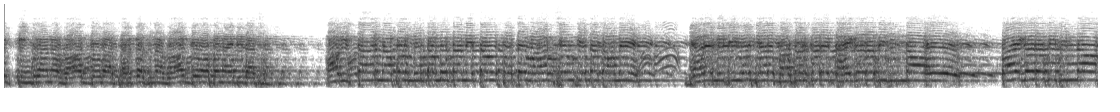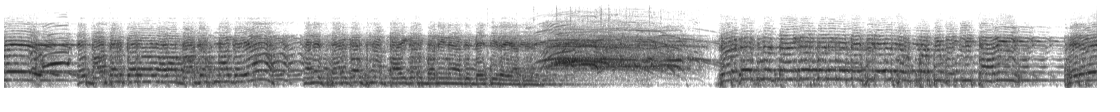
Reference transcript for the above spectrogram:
એક પિંજરાના વાઘ જેવા, સર્કસના વાઘ જેવા બનાવી દીધા છે. આ વિસ્તારના પણ મોટા મોટા નેતાઓ અને સરઘસના ટાઈગર બનીને આજે બેસી રહ્યા છે. સરઘસના ટાઈગર બનીને બેસી રહ્યા છે. ઉપરથી જેટલી ચાવી ફેરવે,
